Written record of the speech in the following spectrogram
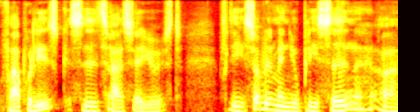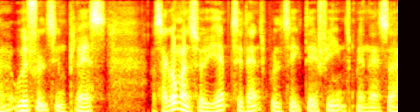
fra politisk side tager seriøst. Fordi så vil man jo blive siddende og udfylde sin plads, og så går man søge hjem til dansk politik, det er fint, men altså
